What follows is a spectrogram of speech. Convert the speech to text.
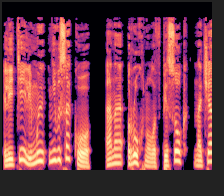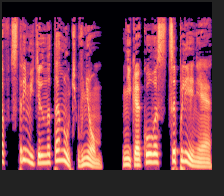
Летели мы невысоко, она рухнула в песок, начав стремительно тонуть в нем. Никакого сцепления,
